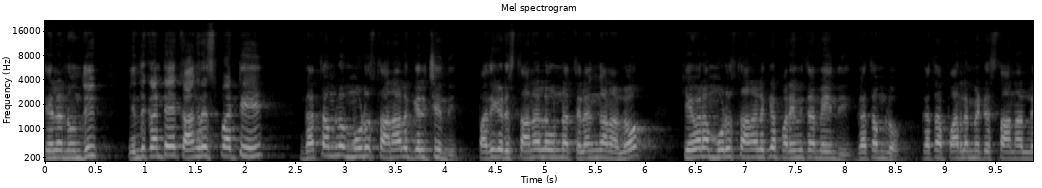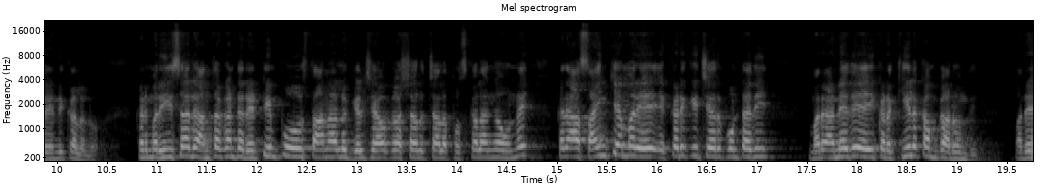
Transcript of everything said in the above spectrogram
తేలనుంది. ఎందుకంటే కాంగ్రెస్ పార్టీ గతంలో మూడు స్థానాలు గెలిచింది. పదిహేడు స్థానాల్లో ఉన్న తెలంగాణలో కేవలం మూడు స్థానాలకే పరిమితమైంది గతంలో గత పార్లమెంటు స్థానాల్లో ఎన్నికలలో. కానీ మరి ఈసారి అంతకంటే రెట్టింపు స్థానాలు గెలిచే అవకాశాలు చాలా పుష్కలంగా ఉన్నాయి. కానీ ఆ సంఖ్య మరి ఎక్కడికి చేరుకుంటుంది? మరి అనేది ఇక్కడ కీలకం కానుంది. మరి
